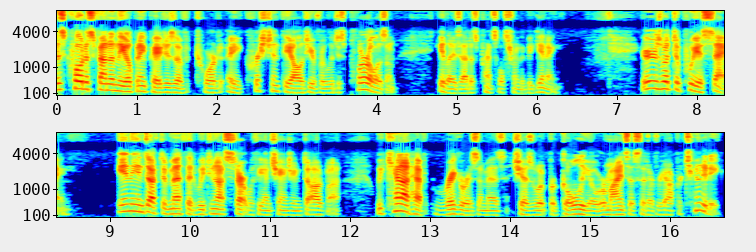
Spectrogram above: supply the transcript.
This quote is found in the opening pages of Toward a Christian Theology of Religious Pluralism. He lays out his principles from the beginning. Here's what Dupuy is saying. In the inductive method, we do not start with the unchanging dogma. We cannot have rigorism, as Jesuit Bergoglio reminds us at every opportunity.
